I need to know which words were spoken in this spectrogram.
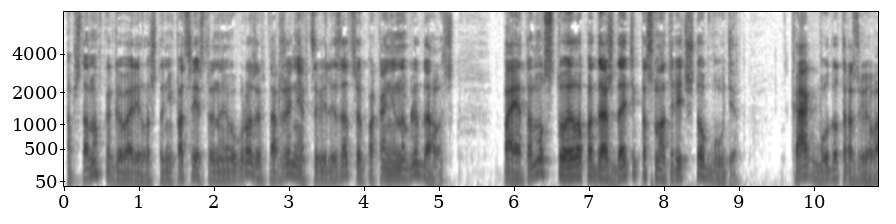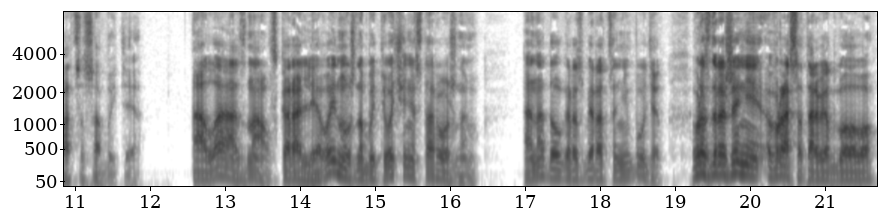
Обстановка говорила, что непосредственной угрозы вторжения в цивилизацию пока не наблюдалось. Поэтому стоило подождать и посмотреть, что будет. Как будут развиваться события. Алла знал, с королевой нужно быть очень осторожным. Она долго разбираться не будет. В раздражении в раз оторвет голову.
